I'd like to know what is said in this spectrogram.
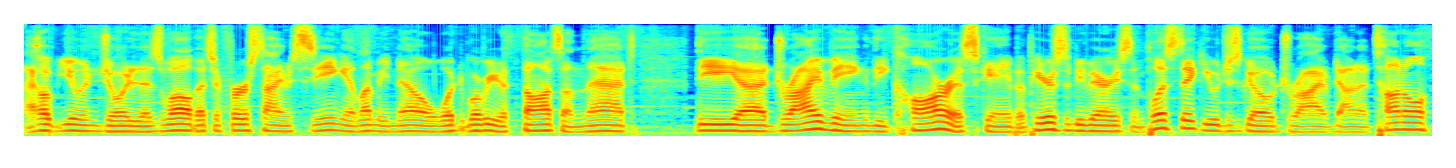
I hope you enjoyed it as well. If that's your first time seeing it, let me know. What, what were your thoughts on that? The uh, driving the car escape appears to be very simplistic. You would just go drive down a tunnel.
